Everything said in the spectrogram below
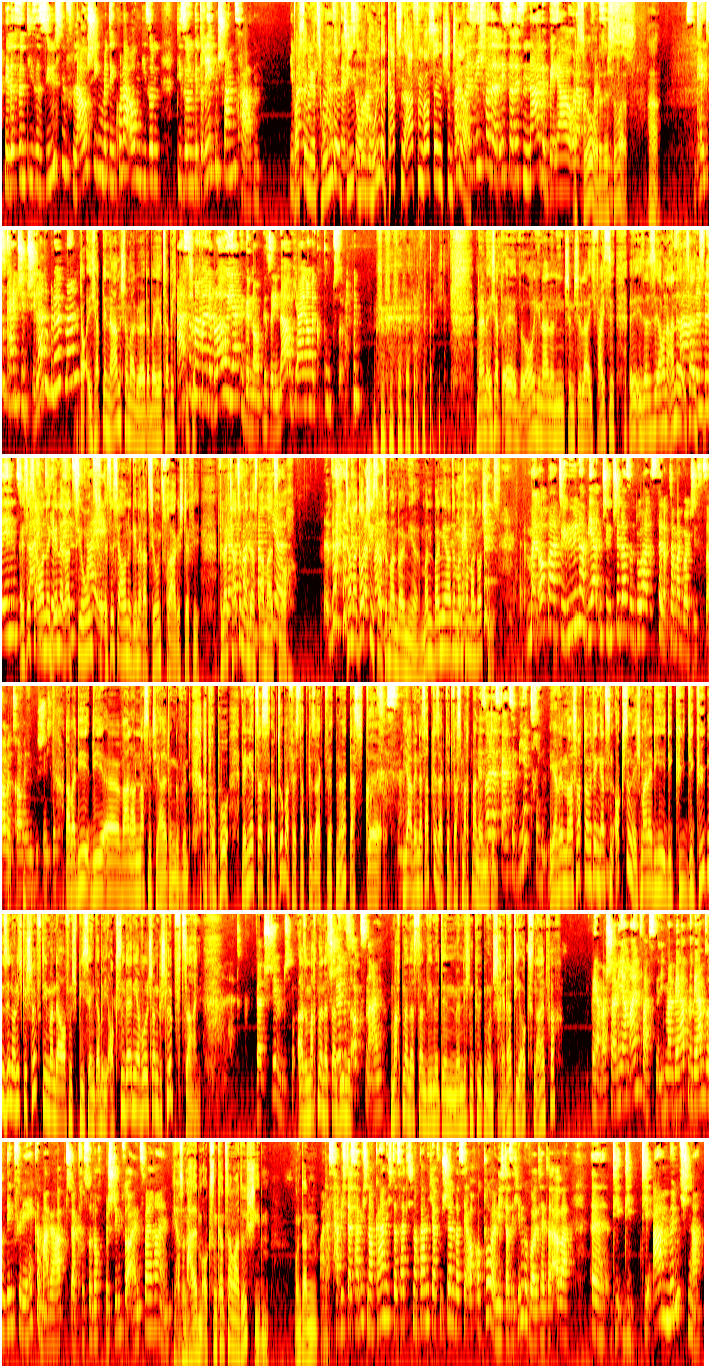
Nee, das sind diese süßen, flauschigen mit den Kulleraugen, die so, einen, die so einen gedrehten Schwanz haben. Die Was denn jetzt? Hunde, Zoohandel. Hunde, Katzen, Affen, was denn Was Chinchilla? weiß ich, was das ist? Das ist ein Nagebär oder Ach so, was das ist ich. sowas. Ah. Kennst du keinen Chinchilla, du Blödmann? Doch, ich habe den Namen schon mal gehört, aber jetzt habe ich, Hast ich du mal meine blaue Jacke gesehen? Da habe ich einen an der Kapuze. Nein, ich habe äh, original noch nie einen Chinchilla. Ich weiß, nicht, äh, das ist ja auch eine andere. Ist halt, es ist ja auch eine Generations, es ist ja auch eine Generationsfrage, Steffi. Vielleicht Ja, hatte man das damals noch. Tamagotchis hatte man bei mir. Man, bei mir hatte man Tamagotchis. Mein Opa hatte Hühner, wir hatten Chinchillas und du hattest Tam- Tamagotchis. Das ist auch eine traurige Geschichte. Aber die, die äh, waren an Massentierhaltung gewöhnt. Apropos, wenn jetzt das Oktoberfest abgesagt wird, ne? Das, äh, krass, ne? Ja, wenn das abgesagt wird, was macht man Wer denn soll mit den, das ganze Bier trinken? Ja, wenn, was macht man mit den ganzen Ochsen? Ich meine, die, die, die Küken sind noch nicht geschlüpft, die man da auf dem Spieß hängt, aber die Ochsen werden ja wohl schon geschlüpft sein. Das stimmt. Also macht man das dann wie Schönes mit, Ochsenei. macht man das dann wie mit den männlichen Küken und schreddert die Ochsen einfach? Wäre wahrscheinlich am einfachsten. Ich meine, wir hatten, wir haben so ein Ding für die Hecke mal gehabt. Da kriegst du doch bestimmt so ein, zwei rein. Ja, so einen halben Ochsen kannst du ja mal durchschieben. Und dann, Boah, das habe ich, das habe ich noch gar nicht, das hatte ich noch gar nicht auf dem Schirm, dass ja auch Oktober, nicht, dass ich hingewollt hätte, aber äh, die, die, die armen Münchner.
